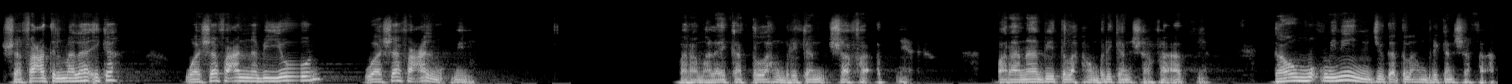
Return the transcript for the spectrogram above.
Syafa'atul malaikah wa syafa'an nabiyyun wa syafa'al mu'min. Para malaikat telah memberikan syafaatnya. Para nabi telah memberikan syafaatnya. Kaum mukminin juga telah memberikan syafaat.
